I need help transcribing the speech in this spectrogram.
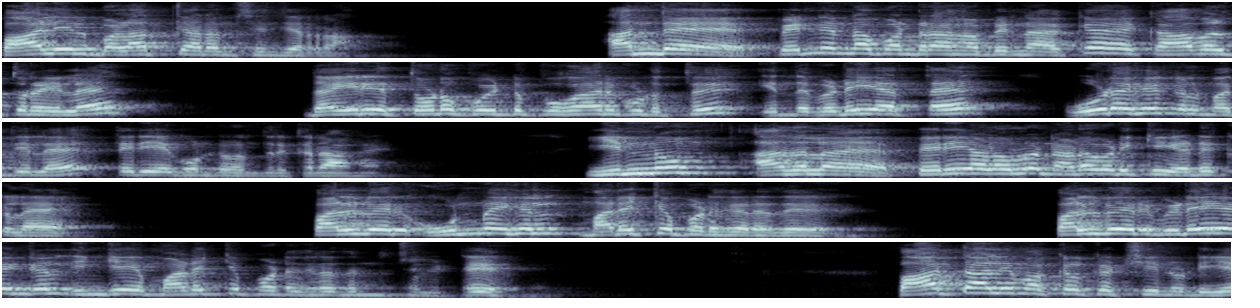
பாலியல் பலாத்காரம் செஞ்சிடறான். அந்த பெண் என்ன பண்றாங்க அப்படின்னாக்க காவல்துறையில தைரியத்தோட போயிட்டு புகார் கொடுத்து இந்த விடயத்தை ஊடகங்கள் மத்தியில தெரிய கொண்டு வந்திருக்கிறாங்க. இன்னும் அதுல பெரிய அளவுல நடவடிக்கை எடுக்கல. பல்வேறு உண்மைகள் மறைக்கப்படுகிறது. பல்வேறு விடயங்கள் இங்கே மறைக்கப்படுகிறதுன்னு சொல்லிட்டு பாட்டாளி மக்கள் கட்சியினுடைய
